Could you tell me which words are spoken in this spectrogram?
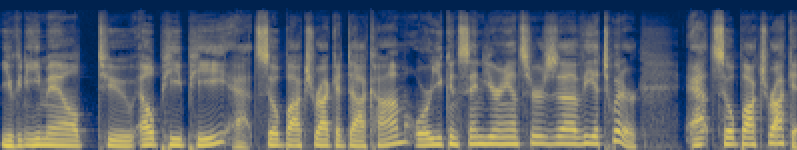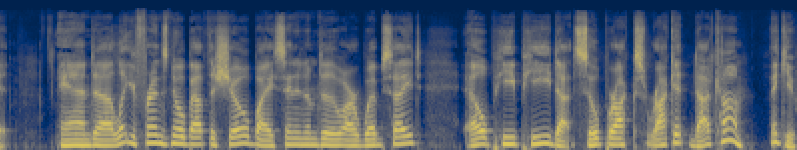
You can email to lpp at soapboxrocket.com or you can send your answers uh, via Twitter at soapboxrocket. And uh, let your friends know about the show by sending them to our website, lpp.soapboxrocket.com. Thank you.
